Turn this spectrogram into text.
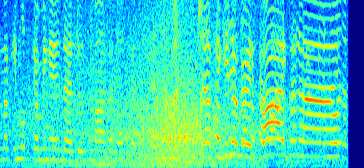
nag-emote kami ngayon dahil doon sa mga ganon ganon. Siya, sige na guys. Bye! Good night!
